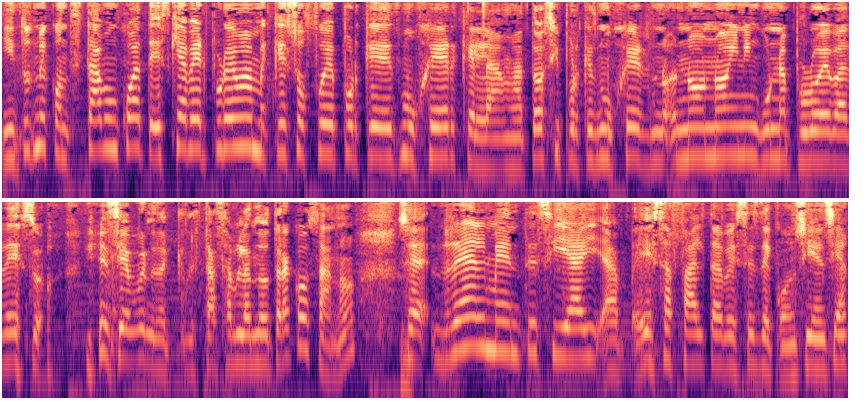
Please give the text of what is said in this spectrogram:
y entonces me contestaba un cuate, es que a ver, pruébame que eso fue porque es mujer, que la mató así porque es mujer, no, no, no hay ninguna prueba de eso. Y decía, bueno, estás hablando de otra cosa, ¿no? O sea, realmente sí hay a- esa falta a veces de conciencia,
